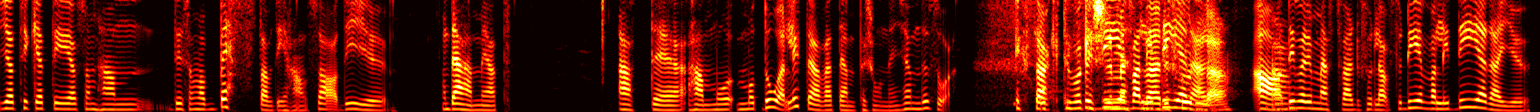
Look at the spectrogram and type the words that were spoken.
jag tycker att det som, han, det som var bäst av det han sa, det är ju det här med att, att eh, han må, mått dåligt över att den personen kände så. Exakt, det var kanske det mest validerar- värdefulla. Ja, Ja. det var det mest värdefulla. För det validerar ju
